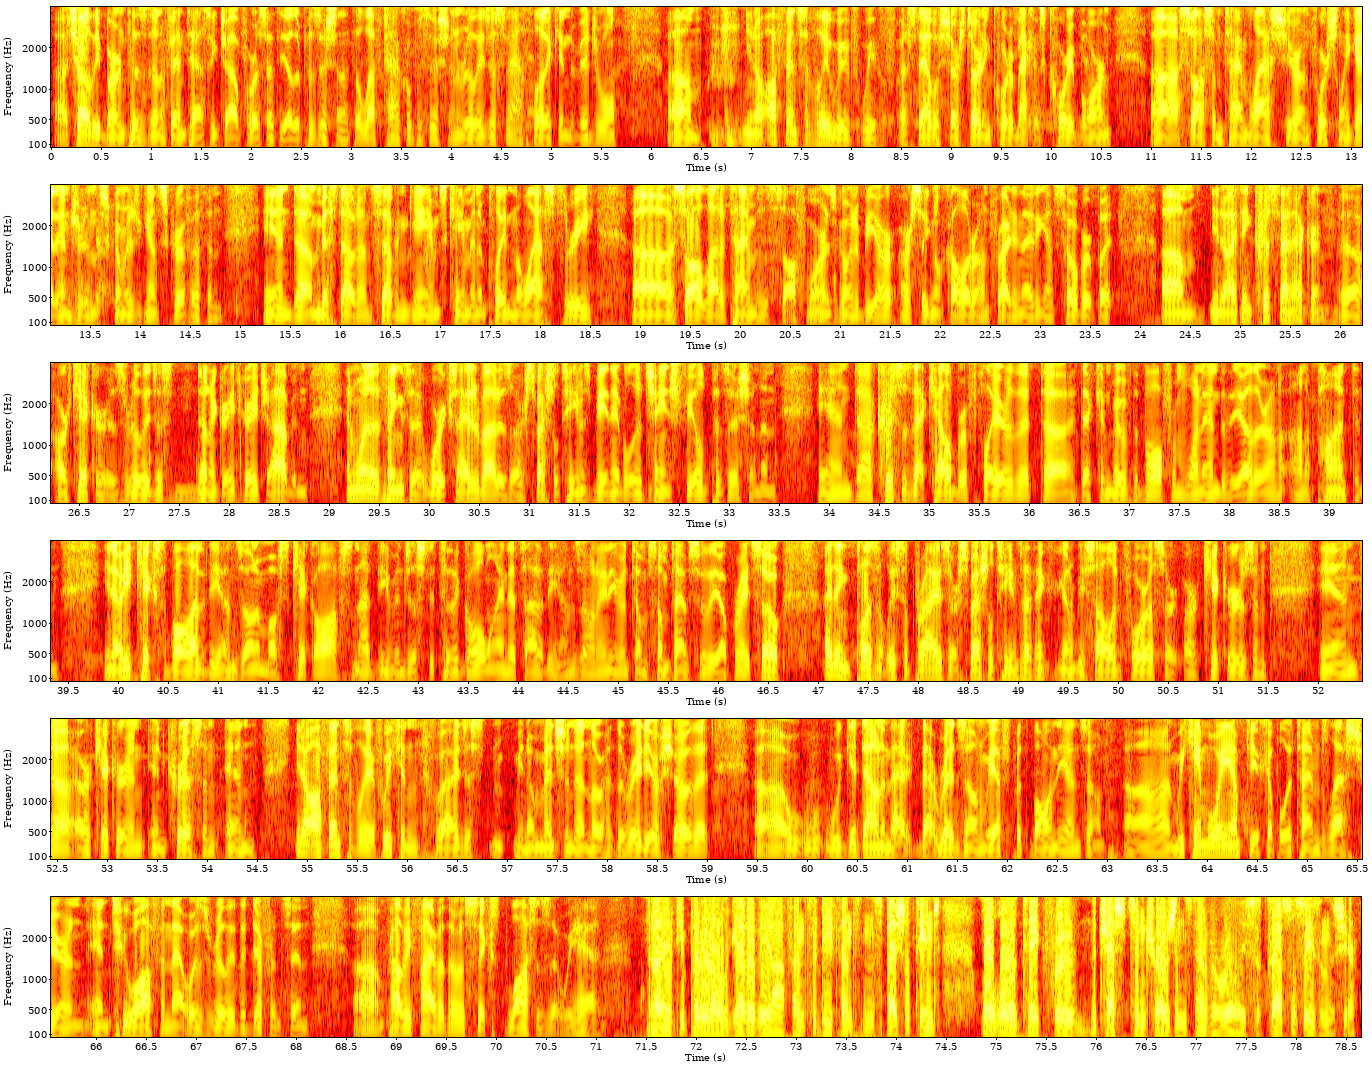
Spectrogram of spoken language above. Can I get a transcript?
Uh, Charlie Bernth has done a fantastic job for us at the other position, at the left tackle position. Really, just an athletic individual. Um, you know, offensively, we've we've established our starting quarterback as Corey Bourne. Uh, saw some time last year. Unfortunately, got injured in the scrimmage against Griffith and and uh, missed out on seven games. Came in and played in the last three. Uh, saw a lot of time as a sophomore. And is going to be our, our signal caller on Friday night against Hobart, but. Um, you know, I think Chris Van Eckern, uh, our kicker, has really just done a great, great job. And and one of the things that we're excited about is our special teams being able to change field position. And and uh, Chris is that caliber of player that uh, that can move the ball from one end to the other on a, on a punt. And you know, he kicks the ball out of the end zone in most kickoffs, not even just to the goal line. It's out of the end zone, and even sometimes through the upright. So I think pleasantly surprised. Our special teams, I think, are going to be solid for us. Our, our kickers and and uh, our kicker and, and Chris and, and you know offensively if we can well, I just you know mentioned on the, the radio show that uh, we get down in that, that red zone we have to put the ball in the end zone uh, and we came away empty a couple of times last year and, and too often that was really the difference in uh, probably five of those six losses that we had. All right, if you put it all together, the offense, the defense, and the special teams, what will it take for the Chesterton Trojans to have a really successful season this year?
